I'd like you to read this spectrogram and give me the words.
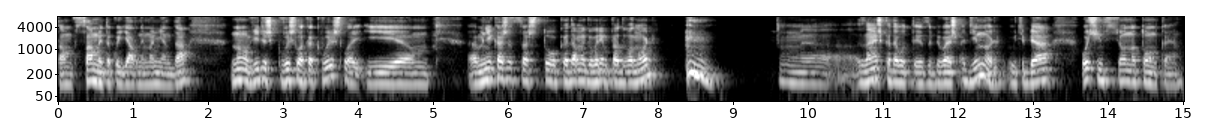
там в самый такой явный момент, да, но видишь, вышло как вышло, и эм, мне кажется, что когда мы говорим про 2-0, знаешь, когда вот ты забиваешь 1-0, у тебя очень все на тонкое.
